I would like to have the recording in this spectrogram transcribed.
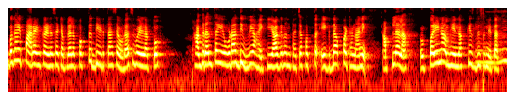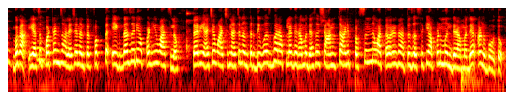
बघा हे पारायण करण्यासाठी आपल्याला फक्त दीड तास एवढाच वेळ लागतो. हा ग्रंथ एवढा दिव्य आहे की या ग्रंथाच्या फक्त एकदा पठणाने आपल्याला परिणाम हे नक्कीच दिसून येतात. बघा याचं पठण झाल्याच्यानंतर फक्त एकदा जरी आपण हे वाचलं तर याच्या वाचनाच्या नंतर दिवसभर आपल्या घरामध्ये असं शांत आणि प्रसन्न वातावरण राहतं जसं की आपण मंदिरामध्ये अनुभवतो.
